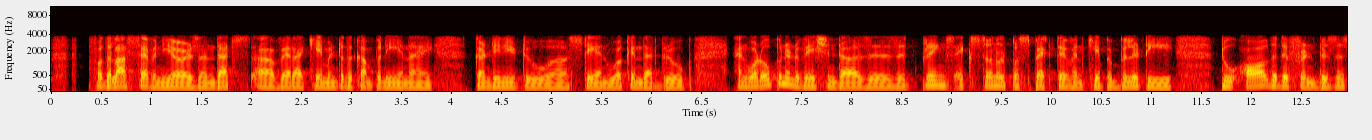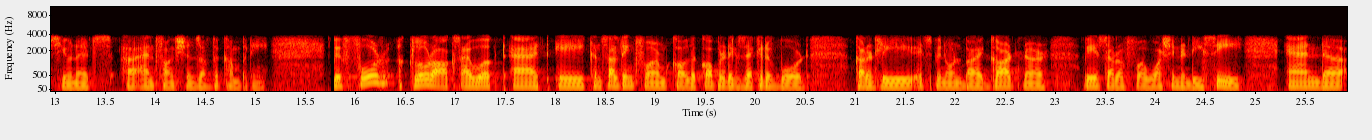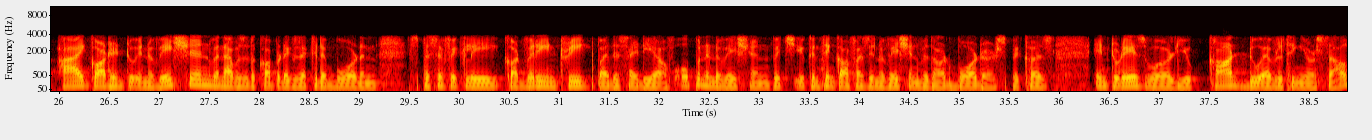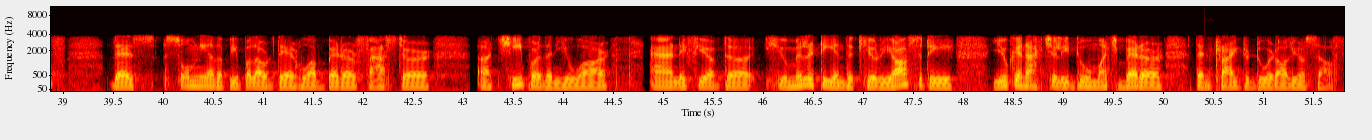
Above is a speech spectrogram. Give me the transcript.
for the last seven years, and that's uh, where I came into the company, and I continue to uh, stay and work in that group. And what Open Innovation does is it brings external perspective and capability to all the different business units uh, and functions of the company. Before Clorox, I worked at a consulting firm called the Corporate Executive Board. Currently, it's been owned by Gartner, based out of uh, Washington, D.C. And uh, I got into innovation when I was at the Corporate Executive Board and specifically got very intrigued by this idea of open innovation, which you can think of as innovation without borders, because in today's world, you can't do everything yourself. There's so many other people out there who are better, faster, uh, cheaper than you are. And if you have the humility and the curiosity, you can actually do much better than trying to do it all yourself.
